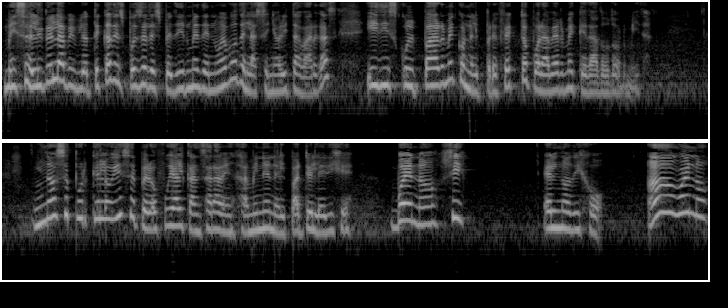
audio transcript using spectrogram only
Me salí de la biblioteca después de despedirme de nuevo de la señorita Vargas y disculparme con el prefecto por haberme quedado dormida. No sé por qué lo hice, pero fui a alcanzar a Benjamín en el patio y le dije Bueno, sí. Él no dijo Ah, bueno.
